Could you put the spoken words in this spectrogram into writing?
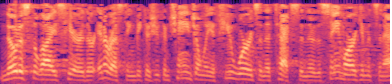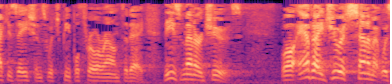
notice the lies here. They're interesting because you can change only a few words in the text, and they're the same arguments and accusations which people throw around today. These men are Jews. Well, anti Jewish sentiment was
